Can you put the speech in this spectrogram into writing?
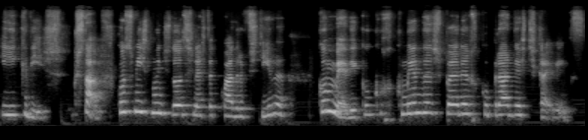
e que diz: Gustavo, consumiste muitos doces nesta quadra festiva? Como médico, o que recomendas para recuperar destes cravings?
